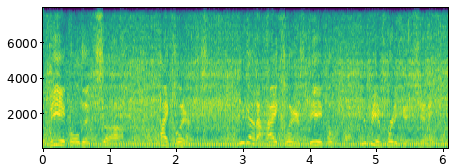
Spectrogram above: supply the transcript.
a vehicle that's uh, high clearance. You got a high clearance vehicle, you'll be in pretty good shape.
